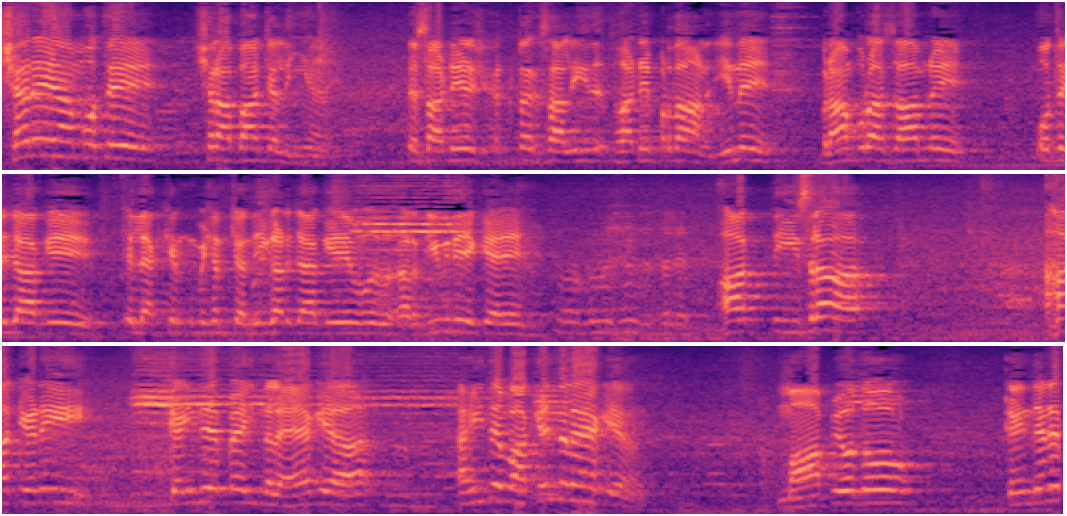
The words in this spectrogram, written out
ਸ਼ਰੇਆਮ ਉਥੇ ਸ਼ਰਾਬਾਂ ਚੱਲੀਆਂ ਨੇ। ਤੇ ਸਾਡੇ ਟਕਸਾਲੀ ਸਾਡੇ ਪ੍ਰਧਾਨ ਜੀ ਨੇ ਬ੍ਰਹਮਪੁਰਾ ਸਾਹਿਬ ਨੇ ਉੱਥੇ ਜਾ ਕੇ ਇਲੈਕਸ਼ਨ ਕਮਿਸ਼ਨ ਚੰਡੀਗੜ੍ਹ ਜਾ ਕੇ ਉਹ ਅਰਜੀ ਵੀ ਦੇ ਕੇ ਆਏ। ਆ ਤੀਸਰਾ ਆ ਜਿਹੜੀ ਕਹਿੰਦੇ ਪਏ ਨਲਾਇਕ ਆ ਅਸੀਂ ਤੇ ਵਾਕਈ ਨਲਾਇਕ ਆ। ਮਾਂ ਪਿਓ ਤੋਂ ਕਹਿੰਦੇ ਨੇ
